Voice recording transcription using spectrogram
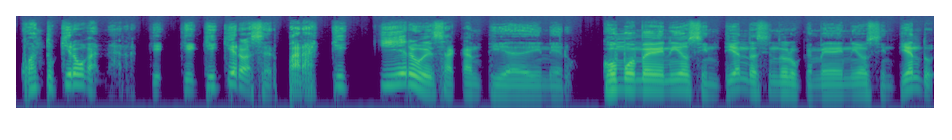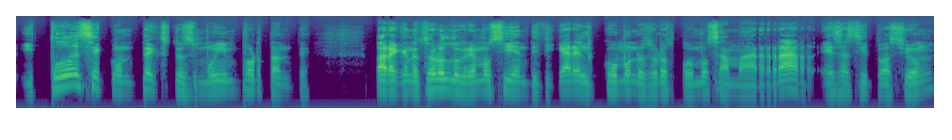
¿cuánto quiero ganar? ¿Qué, quiero hacer? ¿Para qué quiero esa cantidad de dinero? ¿Cómo me he venido sintiendo haciendo lo que me he venido sintiendo? Y todo ese contexto es muy importante para que nosotros logremos identificar el cómo nosotros podemos amarrar esa situación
